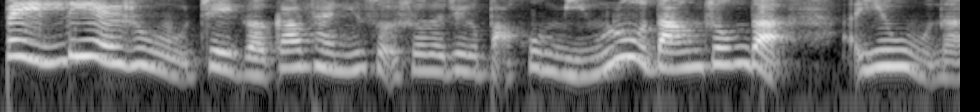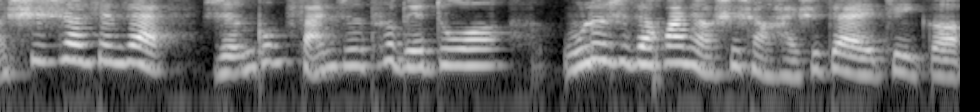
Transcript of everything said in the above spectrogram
被列入这个刚才您所说的这个保护名录当中的鹦鹉呢，事实上现在人工繁殖的特别多，无论是在花鸟市场还是在这个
